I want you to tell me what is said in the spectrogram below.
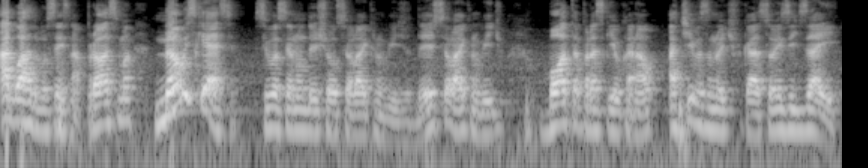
Aguardo vocês na próxima. Não esquece, se você não deixou o seu like no vídeo, deixa o seu like no vídeo, bota para seguir o canal, ativa as notificações e diz aí,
